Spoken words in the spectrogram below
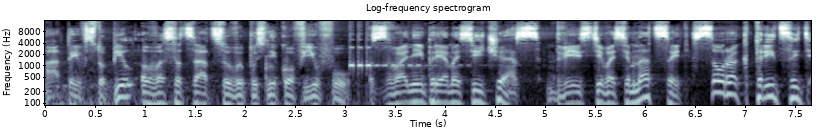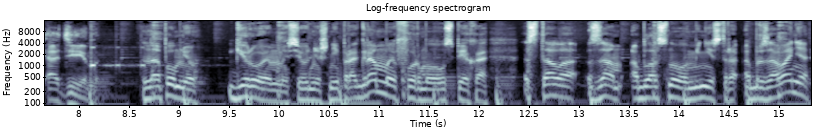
А ты вступил в ассоциацию выпускников ЮФУ? Звони прямо сейчас. 218 40 31. Напомню, Героем сегодняшней программы «Формула успеха» стала зам областного министра образования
